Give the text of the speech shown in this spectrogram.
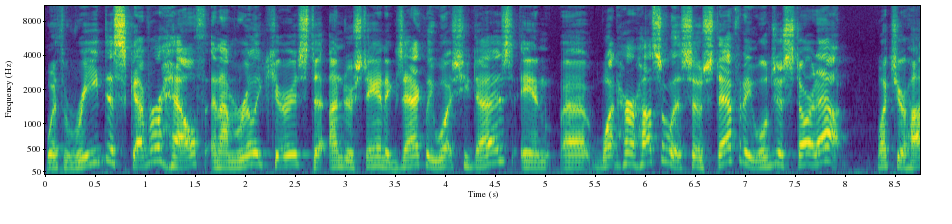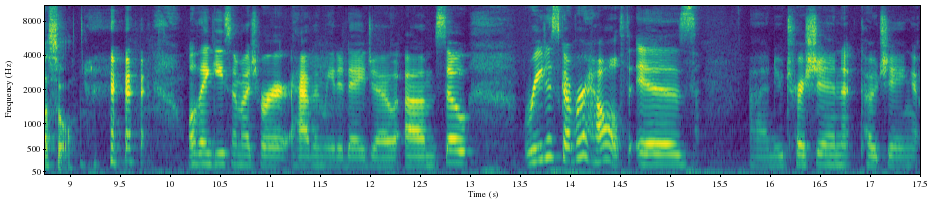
with Rediscover Health, and I'm really curious to understand exactly what she does and uh, what her hustle is. So, Stephanie, we'll just start out. What's your hustle? well, thank you so much for having me today, Joe. Um, so, Rediscover Health is a nutrition coaching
